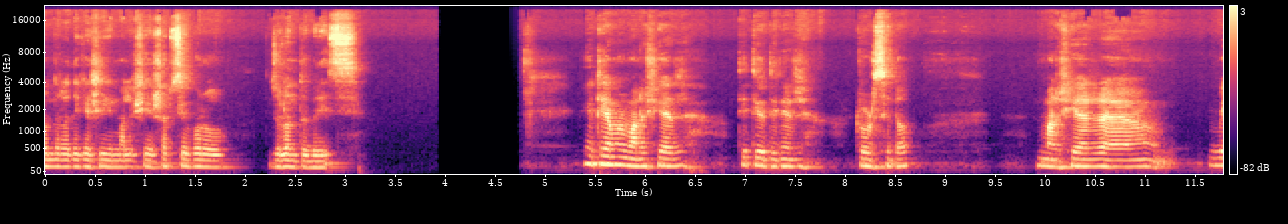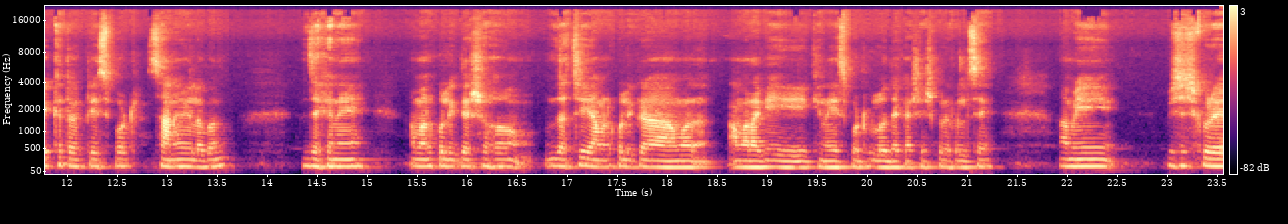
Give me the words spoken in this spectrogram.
বন্ধুরা, দেখে আসি মালয়েশিয়ার সবচেয়ে বড় ঝুলন্ত ব্রিজ এটি আমার মালয়েশিয়ার তৃতীয় দিনের ট্যুর ছিল। মালয়েশিয়ার বিখ্যাত একটি স্পট সানাই লগন যেখানে আমার কলিগদের সহ যাচ্ছি আমার কলিগরা আমার আমার আগে এখানে স্পটগুলো দেখা শেষ করে ফেলছে। আমি বিশেষ করে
